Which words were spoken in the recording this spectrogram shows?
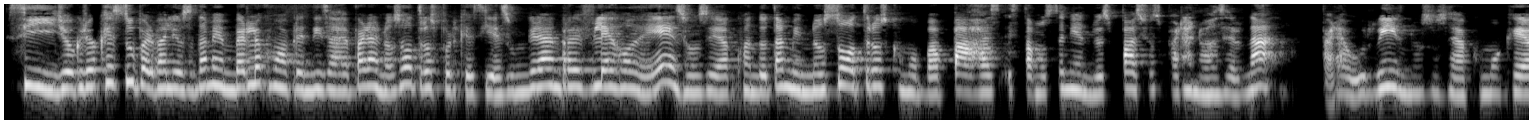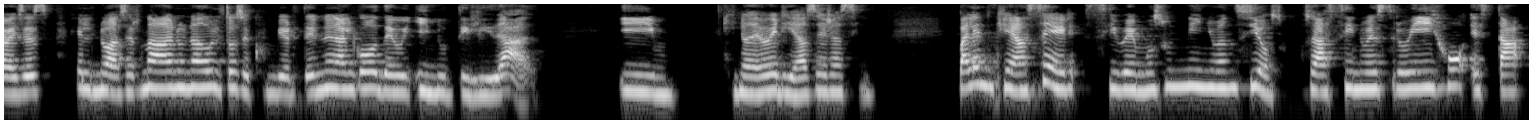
Sí, yo creo que es súper valioso también verlo como aprendizaje para nosotros, porque sí es un gran reflejo de eso, o sea, cuando también nosotros como papás estamos teniendo espacios para no hacer nada, para aburrirnos, o sea, como que a veces el no hacer nada en un adulto se convierte en algo de inutilidad y, no debería ser así. Valen, ¿qué hacer si vemos un niño ansioso? O sea, si nuestro hijo está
